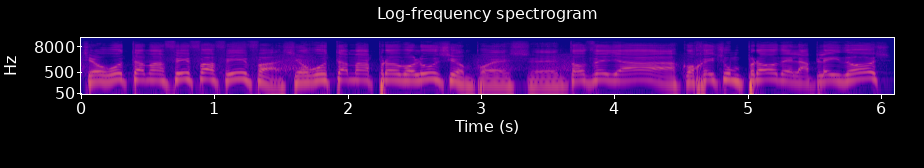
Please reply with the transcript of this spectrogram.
Si os gusta más FIFA, FIFA. Si os gusta más Pro Evolution, pues entonces ya cogéis un Pro de la Play 2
